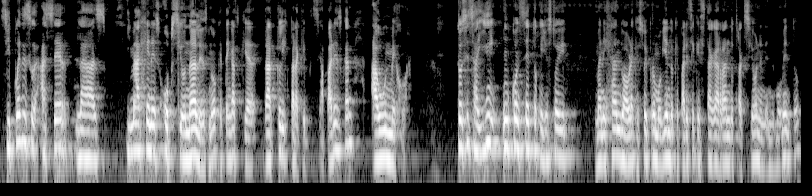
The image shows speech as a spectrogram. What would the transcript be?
Si puedes hacer las imágenes opcionales, ¿no? Que tengas que dar clic para que se aparezcan, aún mejor. Entonces ahí un concepto que yo estoy manejando ahora, que estoy promoviendo, que parece que está agarrando tracción en el momento,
